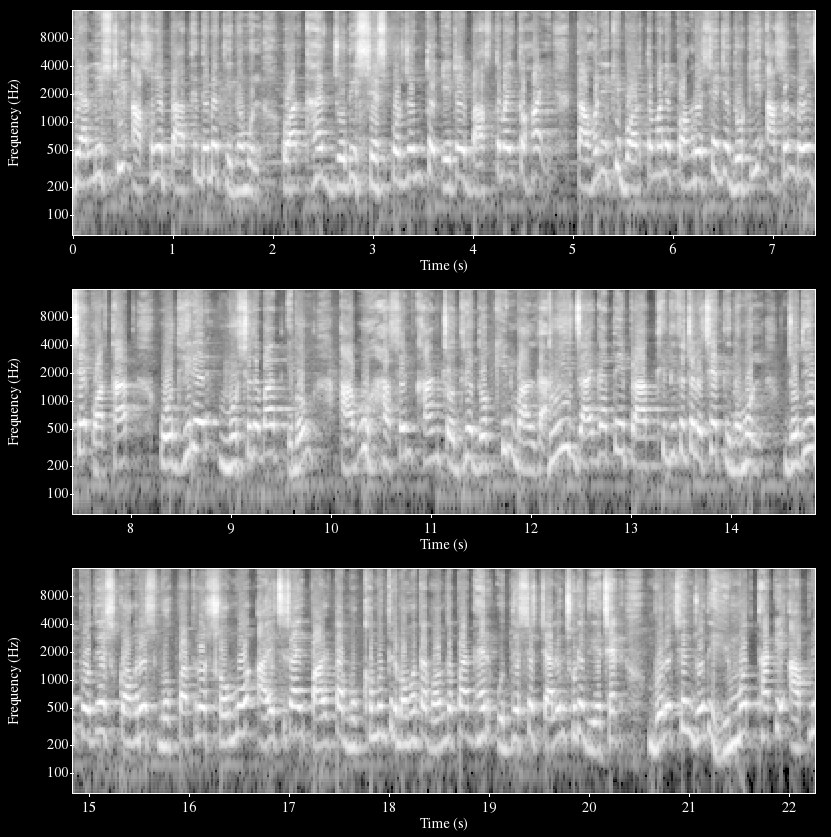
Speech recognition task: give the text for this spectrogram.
বিয়াল্লিশটি আসনে প্রার্থী দেবে তৃণমূল। অর্থাৎ যদি শেষ পর্যন্ত এটাই বাস্তবায়িত হয়, তাহলে কি বর্তমানে কংগ্রেসে যে দুটি আসন রয়েছে, অর্থাৎ অধীরের মুর্শিদাবাদ এবং আবু হাসেম খান চৌধুরী দক্ষিণ মালদা, দুই জায়গাতেই প্রার্থী দিতে চলেছে তৃণমূল। যদিও প্রদেশ কংগ্রেস মুখপাত্র সৌম্য আইচ রায় পাল্টা মুখ্যমন্ত্রী মমতা বন্দ্যোপাধ্যায়ের উদ্দেশ্যে চ্যালেঞ্জ ছুড়ে দিয়েছেন। বলেছেন, যদি হিম্মত থাকে, আপনি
